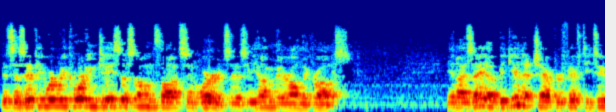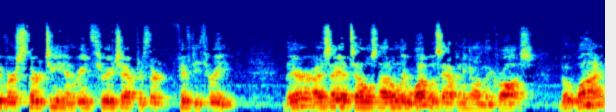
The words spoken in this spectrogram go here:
it's as if he were recording Jesus' own thoughts and words as he hung there on the cross. In Isaiah, begin at chapter 52, verse 13, and read through chapter 53. There, Isaiah tells not only what was happening on the cross, but why.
